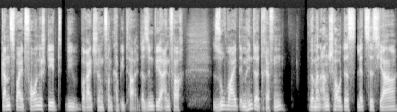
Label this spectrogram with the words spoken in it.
ganz weit vorne steht die Bereitstellung von Kapital. Da sind wir einfach so weit im Hintertreffen, wenn man anschaut, dass letztes Jahr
